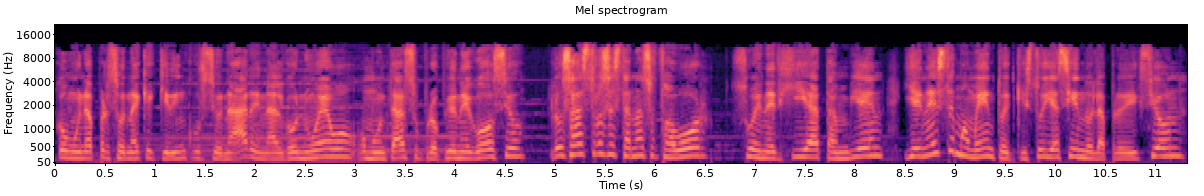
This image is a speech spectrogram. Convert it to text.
como una persona que quiere incursionar en algo nuevo o montar su propio negocio. Los astros están a su favor, su energía también, y en este momento en que estoy haciendo la predicción,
